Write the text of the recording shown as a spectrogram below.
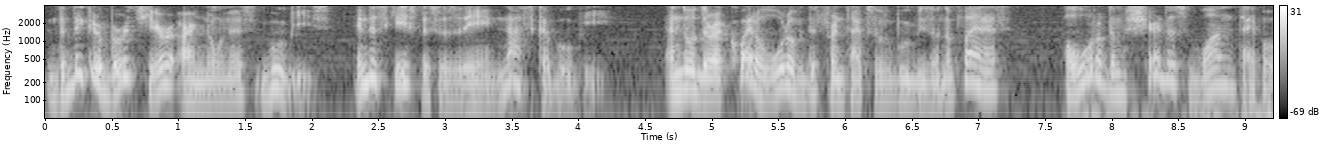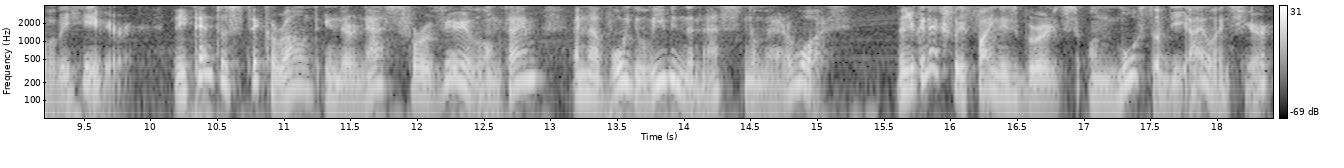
The bigger birds here are known as boobies. In this case, this is a Nazca booby. And though there are quite a lot of different types of boobies on the planet, a lot of them share this one type of behavior. They tend to stick around in their nests for a very long time and avoid leaving the nest no matter what. Now you can actually find these birds on most of the islands here,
